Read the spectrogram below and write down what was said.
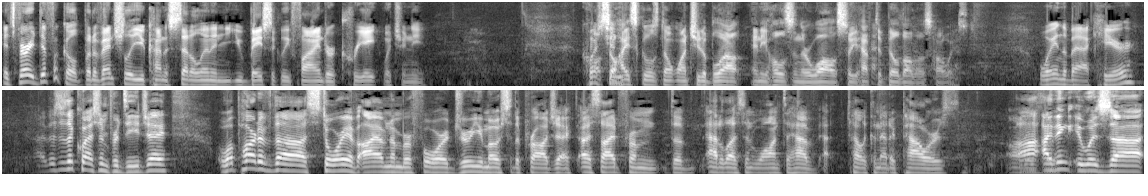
it's very difficult. But eventually you kind of settle in and you basically find or create what you need. Question- Also, high schools don't want you to blow out any holes in their walls, so you have to build all those hallways. Way in the back here. Uh, This is a question for DJ. What part of the story of I Am Number Four drew you most to the project, aside from the adolescent want to have telekinetic powers? Uh, I think it was uh,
